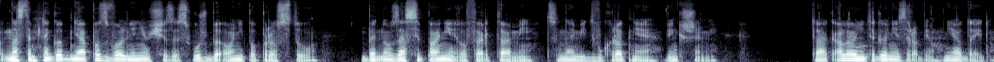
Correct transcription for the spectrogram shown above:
y, następnego dnia po zwolnieniu się ze służby oni po prostu będą zasypani ofertami co najmniej dwukrotnie większymi. Tak, ale oni tego nie zrobią, nie odejdą.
